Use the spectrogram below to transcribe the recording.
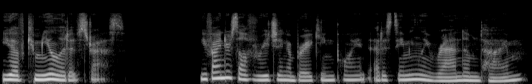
you have cumulative stress. You find yourself reaching a breaking point at a seemingly random time.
